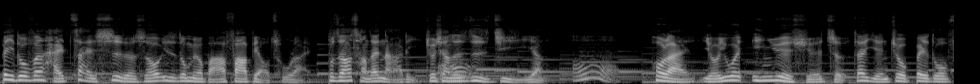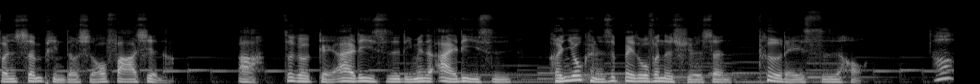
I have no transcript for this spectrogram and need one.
贝多芬还在世的时候一直都没有把它发表出来，不知道藏在哪里，就像是日记一样。哦，后来有一位音乐学者在研究贝多芬生平的时候发现啊，啊，这个《给爱丽丝》里面的爱丽丝很有可能是贝多芬的学生特雷斯哈。好，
